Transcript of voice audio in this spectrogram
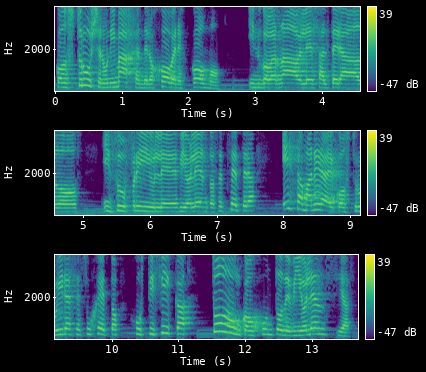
construyen una imagen de los jóvenes como ingobernables, alterados, insufribles, violentos, etc., esa manera de construir a ese sujeto justifica todo un conjunto de violencias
